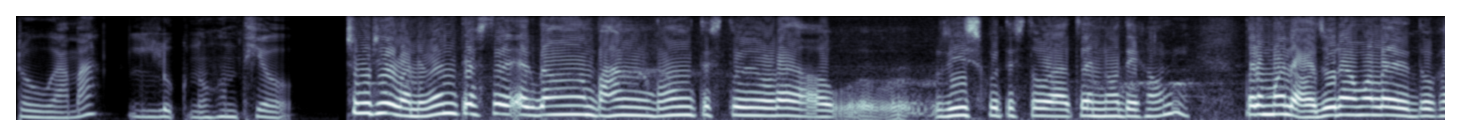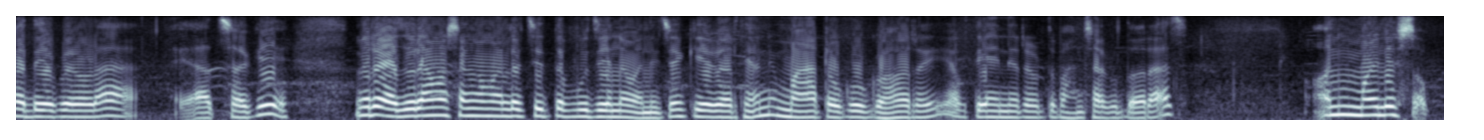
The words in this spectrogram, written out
टौवामा लुक्नुहुन्थ्यो। उठ्यो भने पनि त्यस्तो एकदम भाङ भुङ त्यस्तो एउटा रिसको त्यस्तो चाहिँ नदेखाउने तर मैले हजुरआमालाई दुःख दिएको एउटा याद छ कि। मेरो हजुरआमासँग मैले चित्त बुझेन भने चाहिँ के गर्थेँ भने माटोको घर है अब त्यहाँनिर एउटा भान्साको दराज। अनि मैले सबै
